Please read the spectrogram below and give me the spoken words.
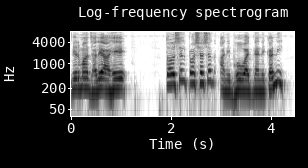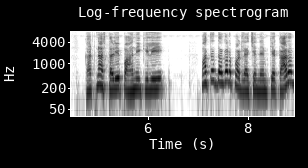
निर्माण झाले आहे. तहसील प्रशासन आणि भूवैज्ञानिकांनी घटनास्थळी पाहणी केली. मात्र दगड पडल्याचे नेमके कारण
